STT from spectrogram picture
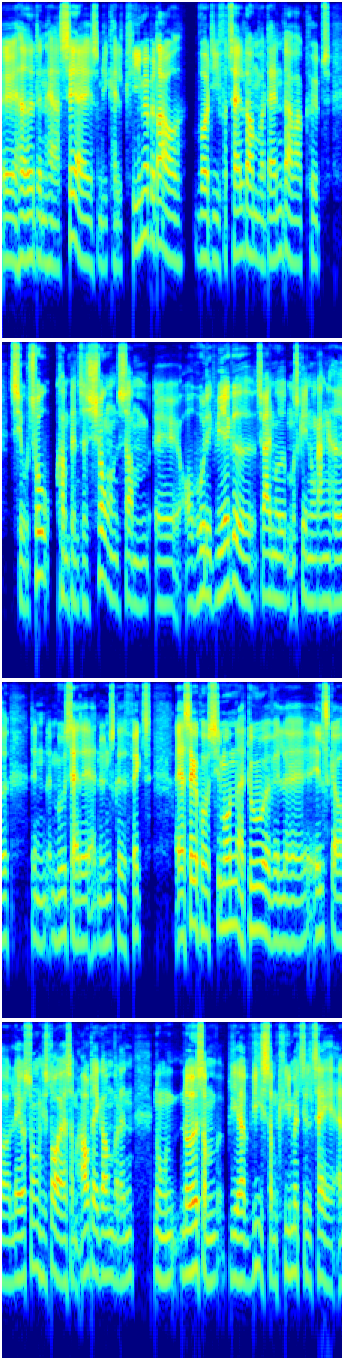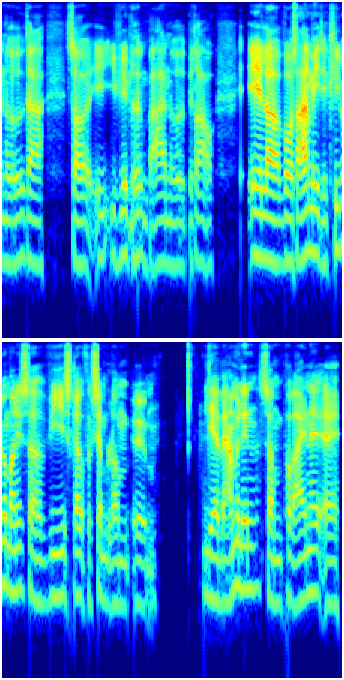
øh, havde den her serie, som de kaldte Klimabedraget, hvor de fortalte om, hvordan der var købt CO2-kompensation, som øh, overhovedet ikke virkede. Tværtimod måske nogle gange havde den modsatte af den ønskede effekt. Og jeg er sikker på, Simon, at du øh, vil øh, elske at lave sådan nogle historier, som afdækker om, hvordan nogle, noget, som bliver vist som klimatiltag, er noget, der så i, i virkeligheden bare er noget bedrag. Eller vores eget medie Klimamonitor, vi skrev for eksempel om... Øh, Lea Wermelin, som på vegne af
